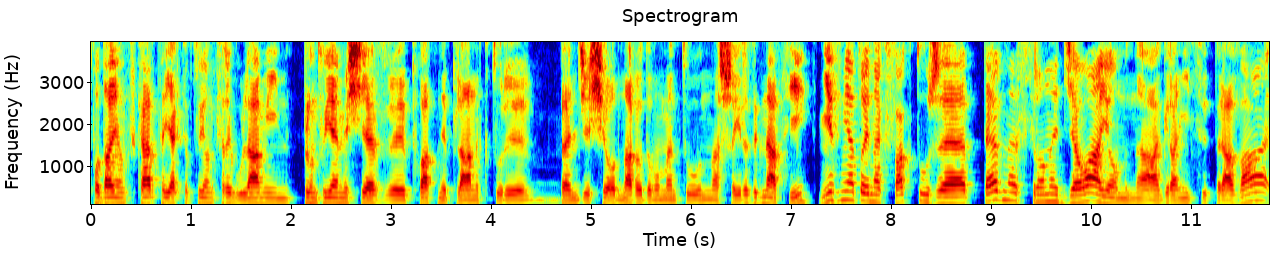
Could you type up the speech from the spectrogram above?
podając kartę i akceptując regulamin, plątujemy się w płatny plan, który będzie się odnawiał do momentu naszej rezygnacji. Nie zmienia to jednak faktu, że pewne strony działają na granicy prawa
